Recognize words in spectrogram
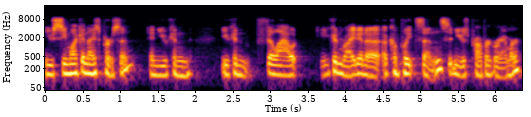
you seem like a nice person and you can you can fill out you can write in a, a complete sentence and use proper grammar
